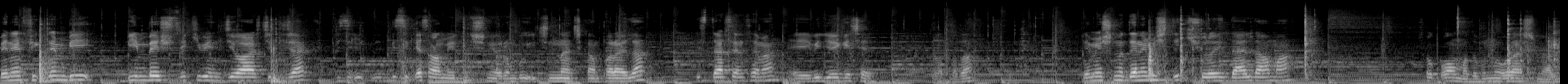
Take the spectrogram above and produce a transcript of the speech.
Benim fikrim bir 1500-2000 civarı çıkacak. Bisiklet, almayı düşünüyorum bu içinden çıkan parayla. İsterseniz hemen e, videoya geçelim. Uzatmadan. Demin şunu denemiştik. Şurayı deldi ama çok olmadı. Bununla uğraşmayalım.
